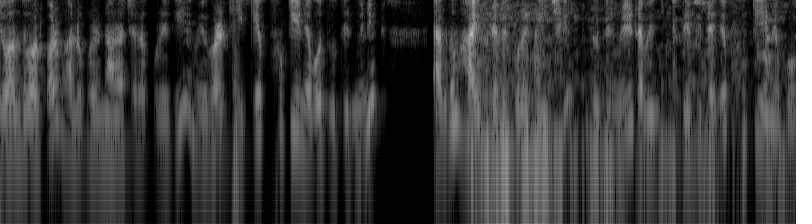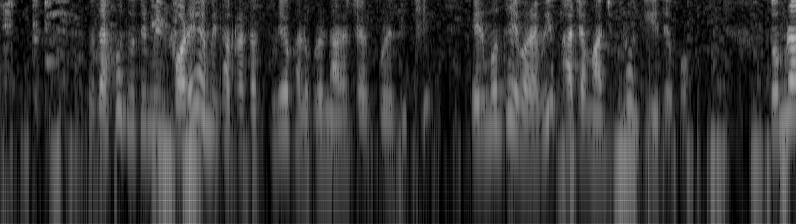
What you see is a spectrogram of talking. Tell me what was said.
জল দেওয়ার পর ভালো করে নাড়াচাড়া করে দিয়ে আমি এবার ঢেকে ফুটিয়ে নেব দু তিন মিনিট। একদম হাই ফ্লেমে করে দিয়েছি। দু তিন মিনিট আমি গ্রেভিটাকে ফুটিয়ে নেব। তো দেখো দু তিন মিনিট পরে আমি ঢাকনাটা খুলে ভালো করে নাড়াচাড়া করে দিচ্ছি। এর মধ্যে এবার আমি ভাজা মাছগুলো দিয়ে দেবো। তোমরা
